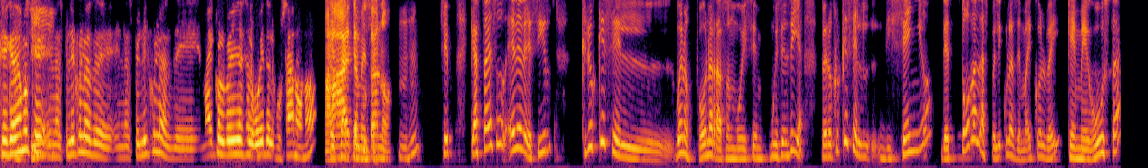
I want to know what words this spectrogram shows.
Que quedamos Sí. que en las películas de en las películas de Michael Bay es el güey del gusano, ¿no? Ajá, es el gusano. Ujú, Sí, que hasta eso he de decir, creo que es el, bueno, por una razón muy, sen- muy sencilla, pero creo que es el diseño de todas las películas de Michael Bay que me gusta,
